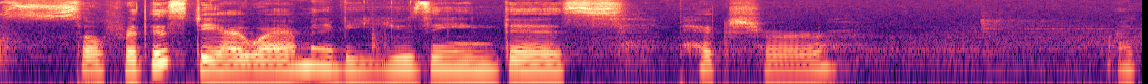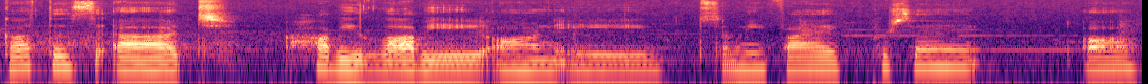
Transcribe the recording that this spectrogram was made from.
So for this DIY, I'm going to be using this picture. I got this at Hobby Lobby on a 75% off.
